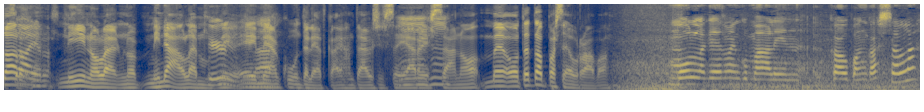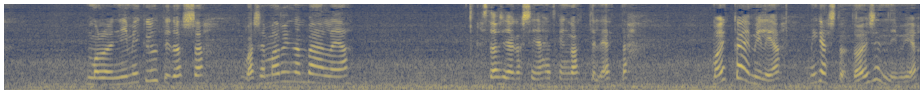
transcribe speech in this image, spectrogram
Sairas. Niin olen. No minä olen, mutta Kyllä. ei meidän kuuntelijatkaan ihan täysissä Mhm. järjissään. No me otetaanpa seuraava. Mulla kerran, kun mä olin kaupan kassalla, mulla oli nimikyltti tuossa vasemman rinnan päällä ja sitten asiakas siinä hetken katteli, että Moikka Emilia, mikäs ton toisen nimi on?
